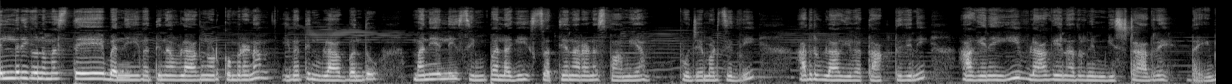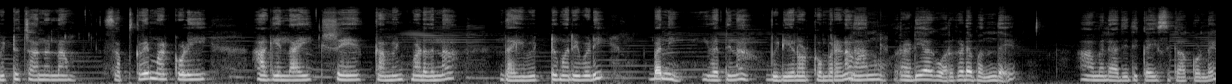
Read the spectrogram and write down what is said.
ಎಲ್ಲರಿಗೂ ನಮಸ್ತೆ. ಬನ್ನಿ, ಇವತ್ತಿನ ವ್ಲಾಗ್ ನೋಡ್ಕೊಂಬರೋಣ. ಇವತ್ತಿನ ವ್ಲಾಗ್ ಬಂದು ಮನೆಯಲ್ಲಿ ಸಿಂಪಲ್ಲಾಗಿ ಸತ್ಯನಾರಾಯಣ ಸ್ವಾಮಿಯ ಪೂಜೆ ಮಾಡಿಸಿದ್ವಿ. ಅದ್ರ ವ್ಲಾಗ್ ಇವತ್ತು ಹಾಕ್ತಿದ್ದೀನಿ. ಹಾಗೆಯೇ ಈ ವ್ಲಾಗ್ ಏನಾದರೂ ನಿಮ್ಗೆ ಇಷ್ಟ ಆದರೆ ದಯವಿಟ್ಟು ಚಾನಲ್ನ ಸಬ್ಸ್ಕ್ರೈಬ್ ಮಾಡ್ಕೊಳ್ಳಿ. ಹಾಗೆ ಲೈಕ್ ಶೇರ್ ಕಮೆಂಟ್ ಮಾಡೋದನ್ನು ದಯವಿಟ್ಟು ಮರಿಬೇಡಿ. ಬನ್ನಿ, ಇವತ್ತಿನ ವಿಡಿಯೋ ನೋಡ್ಕೊಂಬರೋಣ. ನಾನು ರೆಡಿಯಾಗಿ ಹೊರಗಡೆ ಬಂದೆ. ಆಮೇಲೆ ಅದಿತಿ ಕೈ ಸಿಕ್ಕಾಕೊಂಡೆ.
